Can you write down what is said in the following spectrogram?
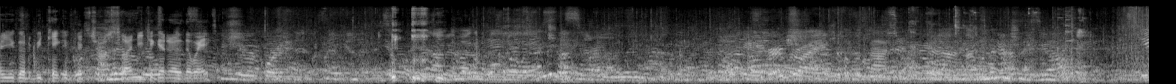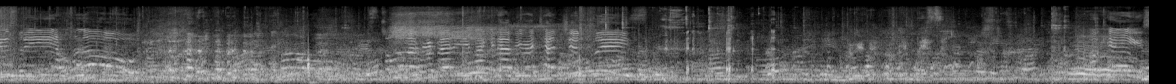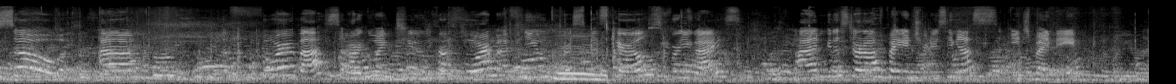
Are you going to be taking pictures? So I need to get out of the way. Excuse me, hello. hello, everybody. If I could have your attention, please. okay, so um, the are going to perform a few Christmas mm, carols for you guys. I'm going to start off by introducing us each by name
